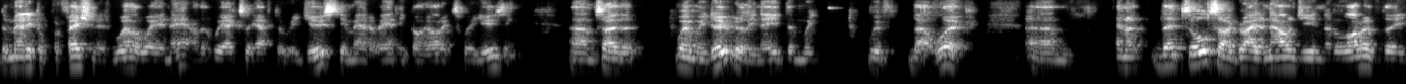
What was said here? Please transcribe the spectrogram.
the medical profession is well aware now that we actually have to reduce the amount of antibiotics we're using, um, so that when we do really need them, we we they'll work. Um, and that's also a great analogy in that a lot of the,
